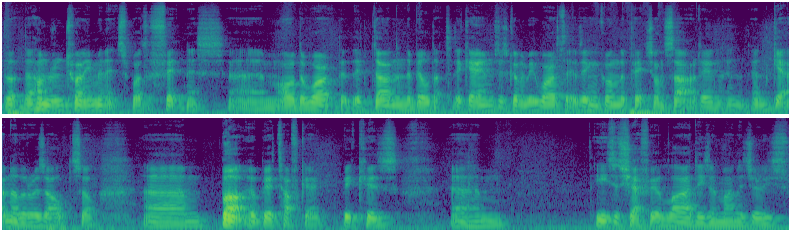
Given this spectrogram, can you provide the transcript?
the, the 120 minutes worth of fitness um, or the work that they've done in the build up to the games is going to be worth it if they can go on the pitch on Saturday and, and, and get another result. So, um, but it'll be a tough game because um, he's a Sheffield lad. He's a manager. He's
